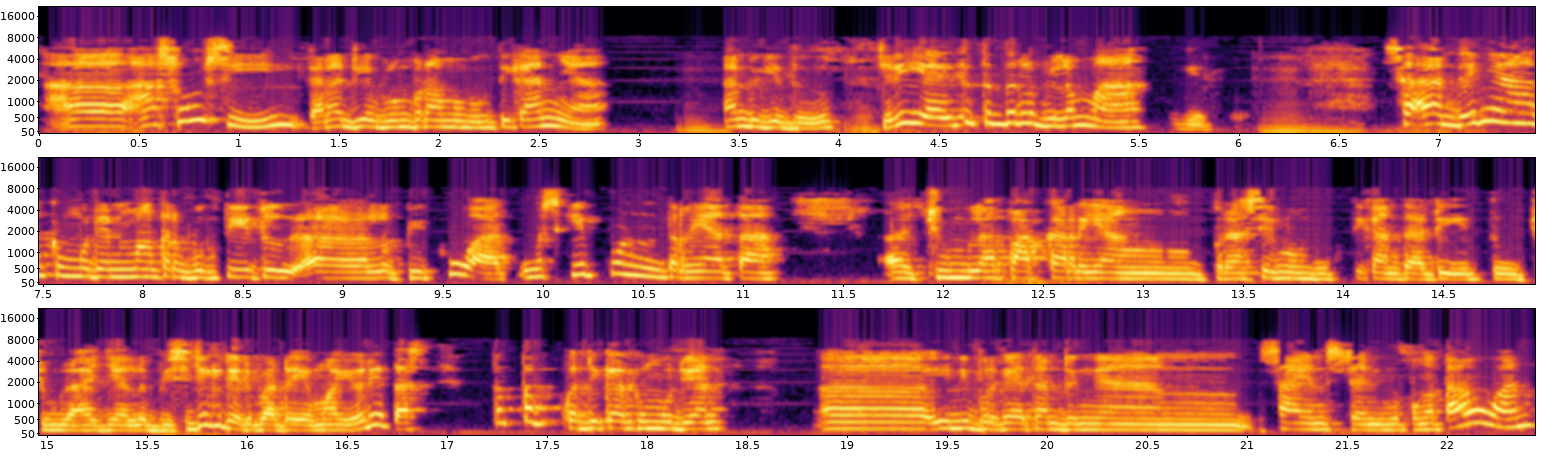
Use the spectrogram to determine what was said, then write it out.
uh, asumsi karena dia belum pernah membuktikannya. Hmm. kan begitu? Hmm. jadi ya itu tentu lebih lemah gitu. Hmm seandainya kemudian memang terbukti itu uh, lebih kuat, meskipun ternyata uh, jumlah pakar yang berhasil membuktikan tadi itu jumlahnya lebih sedikit daripada yang mayoritas, tetap ketika kemudian uh, ini berkaitan dengan sains dan ilmu pengetahuan,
